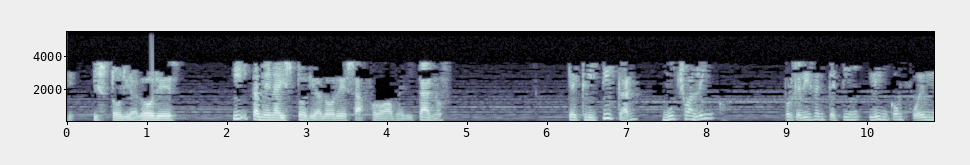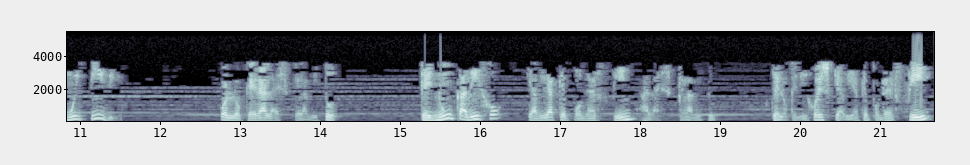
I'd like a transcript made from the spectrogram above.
eh, historiadores y también hay historiadores afroamericanos que critican mucho a Lincoln porque dicen que Lincoln fue muy tibio con lo que era la esclavitud, que nunca dijo que había que poner fin a la esclavitud que lo que dijo es que había que poner fin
